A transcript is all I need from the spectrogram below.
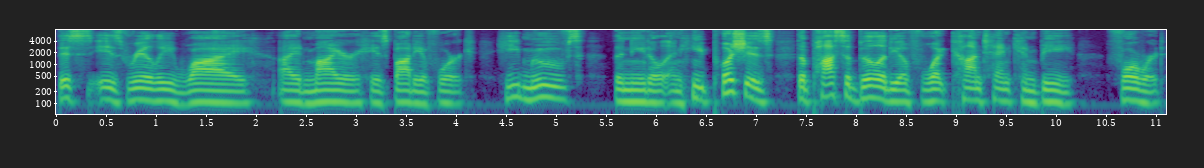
this is really why I admire his body of work. He moves the needle and he pushes the possibility of what content can be forward.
